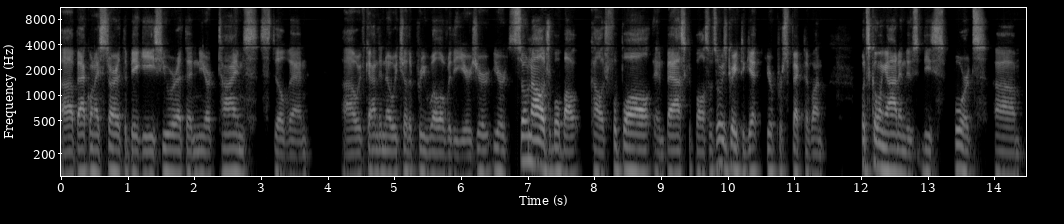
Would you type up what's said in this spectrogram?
uh, back when I started at the Big East. You were at the New York Times still then. Uh, we've gotten to know each other pretty well over the years. You're you're so knowledgeable about college football and basketball, so it's always great to get your perspective on what's going on in these these sports. Um,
